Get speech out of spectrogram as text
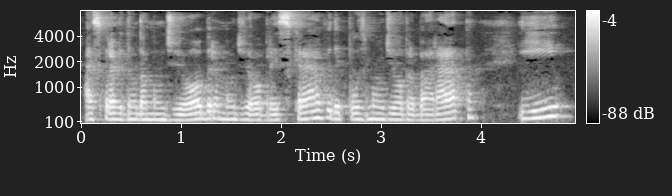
a escravidão da mão de obra, mão de obra escrava, depois mão de obra barata, e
